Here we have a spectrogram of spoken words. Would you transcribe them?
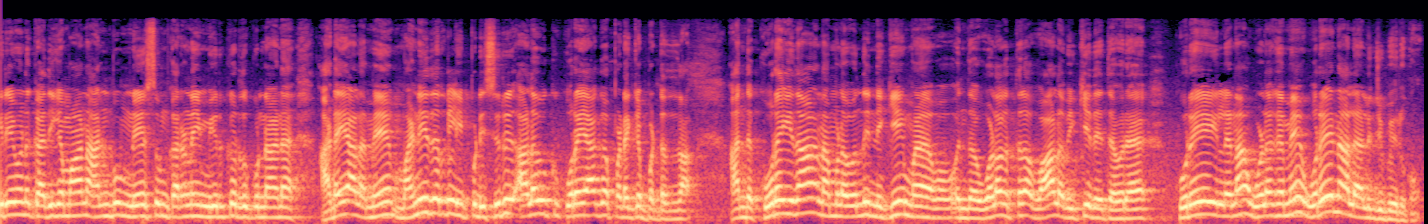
இறைவனுக்கு அதிகமான அன்பும் நேசும் கருணையும் இருக்கிறதுக்குண்டான அடையாளமே மனிதர்கள் இப்படி சிறு அளவுக்கு குறையாக படைக்கப்பட்டது தான் அந்த குறை தான் நம்மளை வந்து இன்றைக்கி ம இந்த உலகத்தில் வாழ வைக்கியதே தவிர குறையே இல்லைன்னா உலகமே ஒரே நாள் அழிஞ்சு போயிருக்கும்.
